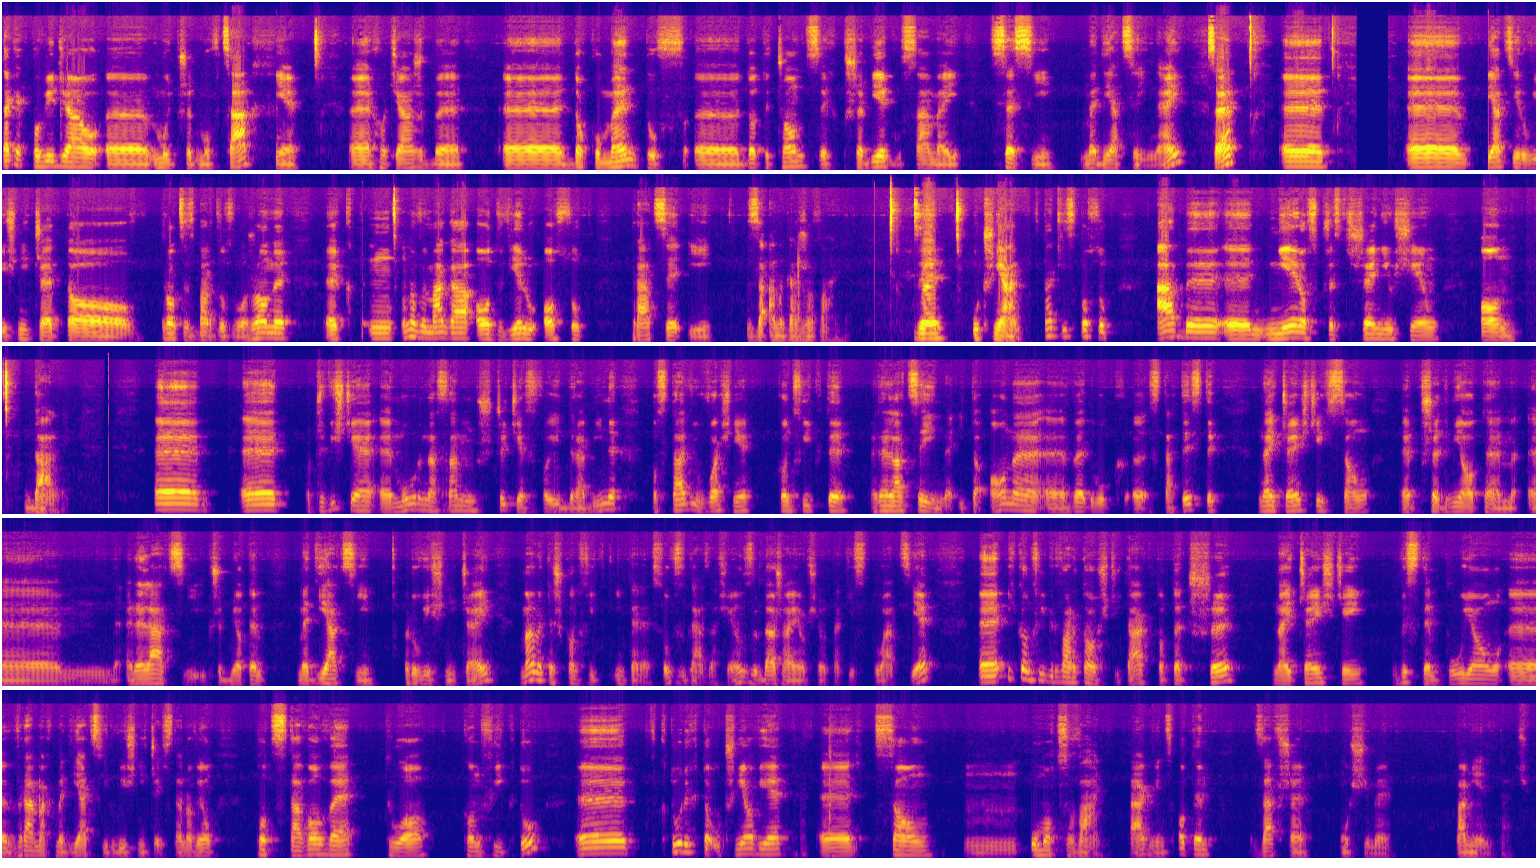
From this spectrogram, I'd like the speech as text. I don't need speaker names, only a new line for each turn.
Tak jak powiedział e, mój przedmówca, nie, e, chociażby e, dokumentów dotyczących przebiegu samej sesji mediacyjnej. Mediacje rówieśnicze to proces bardzo złożony, no, wymaga od wielu osób pracy i zaangażowania z uczniami w taki sposób, aby e, nie rozprzestrzenił się on dalej. E, e, oczywiście e, mur na samym szczycie swojej drabiny postawił właśnie konflikty relacyjne i to one e, według statystyk najczęściej są przedmiotem em, relacji i przedmiotem mediacji rówieśniczej. Mamy też konflikt interesów, zgadza się, zdarzają się takie sytuacje i konflikt wartości, tak? To te trzy najczęściej występują e, w ramach mediacji rówieśniczej, stanowią podstawowe tło konfliktu, e, w których to uczniowie e, są mm, umocowani, tak? Więc o tym zawsze musimy pamiętać.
